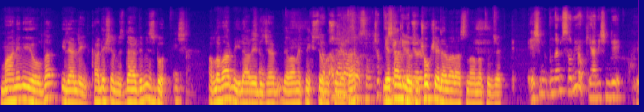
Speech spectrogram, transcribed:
manevi yolda ilerleyin. Kardeşlerimiz derdimiz bu. İnşallah. Abla var mı ilave İnşallah. edeceğim, devam etmek istiyor Yok, musun Allah ya da? olsun. Çok Yeter biliyorsun. ediyorum. Çok şeyler var aslında anlatılacak. E şimdi bunların sonu yok yani şimdi e,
